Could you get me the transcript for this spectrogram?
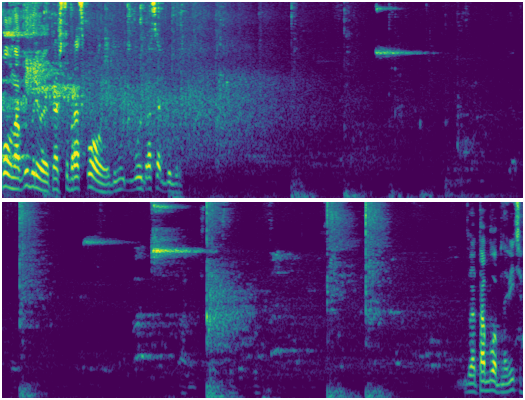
Фол на Губаревой. Кажется, бросковый. Будет бросать Губарев. Да, табло обновите.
